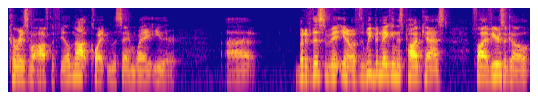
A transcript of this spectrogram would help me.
charisma off the field, not quite in the same way either. Uh, but if this, you know, if we'd been making this podcast five years ago,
